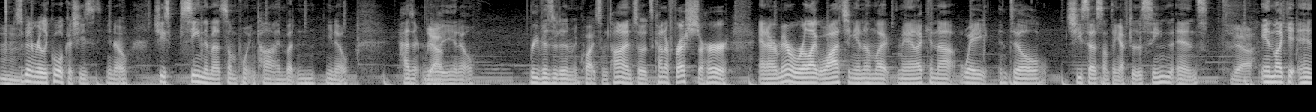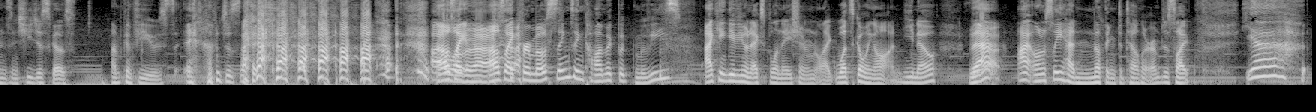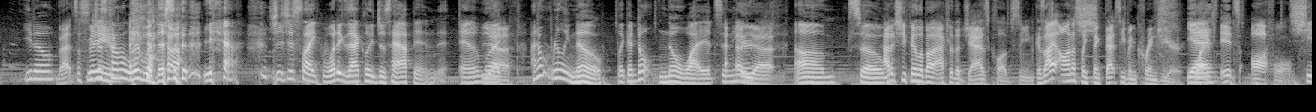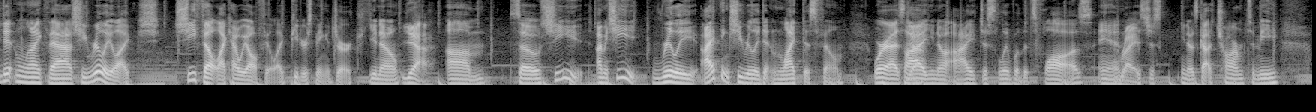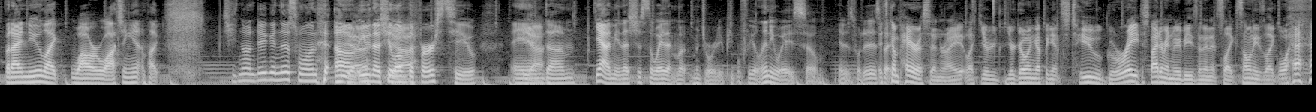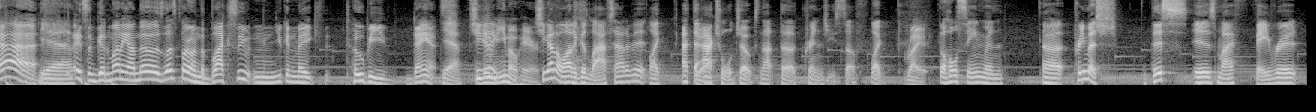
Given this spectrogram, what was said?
Mm-hmm. It's been really cool because she's you know she's seen them at some point in time, but you know hasn't Yeah. really you know revisited them in quite some time, so it's kind of fresh to her. And I remember we're like watching it, and I'm like, man, I cannot wait until she says something after the scene ends. Yeah. And like it ends, and she just goes, I'm confused. And I'm just like, I, was like, that. I was like, for most things in comic book movies, I can give you an explanation, like what's going on, you know? That I honestly had nothing to tell her. I'm just like, yeah, you know, That's a scene. we just kind of live with this. yeah, she's just like, what exactly just happened? And I'm Yeah. like, I don't really know. Like, I don't know why it's in here. yeah. Um. So How did she feel about after the jazz club scene? Because I honestly think that's even cringier. Yeah. Like, it's awful. she didn't like that. She really like she, she felt like how we all feel like Peter's being a jerk, you know. Yeah. Um so she I mean she really I think she really didn't like this film. Whereas I, you know, I just live with its flaws and Right. it's just, you know, it's got a charm to me. But I knew like while we're watching it, I'm like she's not digging this one. um, Yeah, even though she yeah. loved the first two. And Yeah. um yeah, I mean that's just the way that ma- majority of people feel anyways, so it is what it is. It's but- comparison, right? Like you're you're going up against two great Spider-Man movies, and then it's like Sony's like, well, ha ha, Yeah. you made some good money on those. Let's throw in the black suit, and you can make Tobey dance. Yeah, she did- him emo hair. She got a lot of good laughs out of it, like at the Yeah. actual jokes, not the cringy stuff. Like right. the whole scene when, uh, pretty much, this is my favorite,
